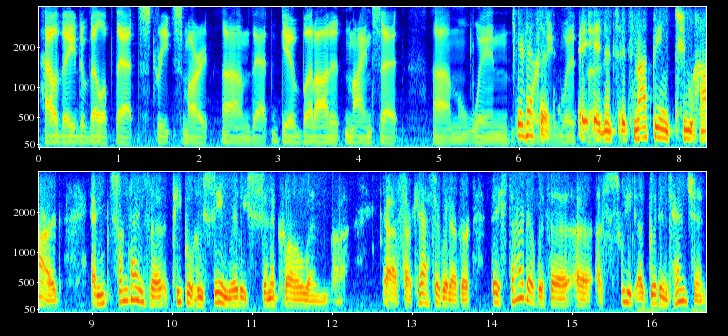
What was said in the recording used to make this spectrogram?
how they develop that street smart, um, that give but audit mindset um, when yeah, working it. with. and uh, it's it's not being too hard. And sometimes the people who seem really cynical and uh, uh, sarcastic, or whatever, they started with a, a, a sweet, a good intention,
